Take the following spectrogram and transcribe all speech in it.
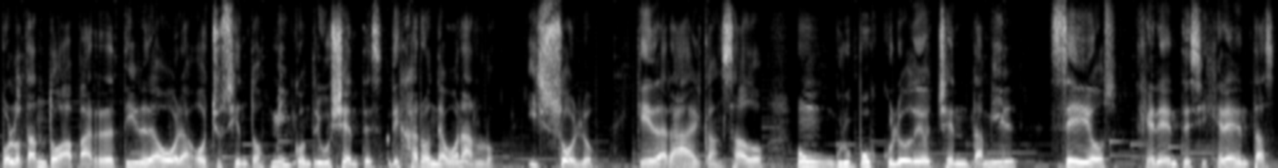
Por lo tanto, a partir de ahora, 800.000 contribuyentes dejaron de abonarlo y solo quedará alcanzado un grupúsculo de 80.000 CEOs, gerentes y gerentas,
